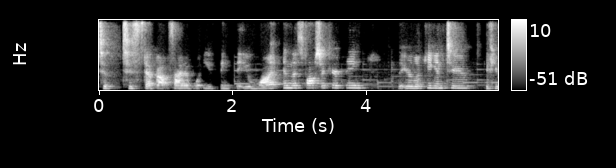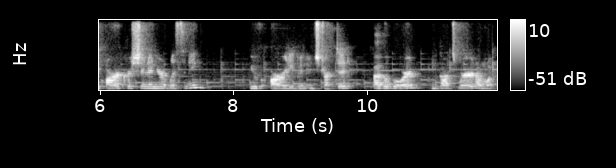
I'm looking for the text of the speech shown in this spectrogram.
to, to step outside of what you think that you want in this foster care thing that you're looking into. If you are a Christian and you're listening, you've already been instructed by the Lord in God's word on what,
